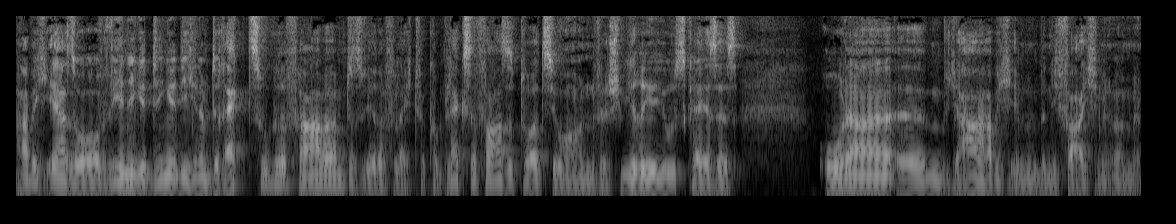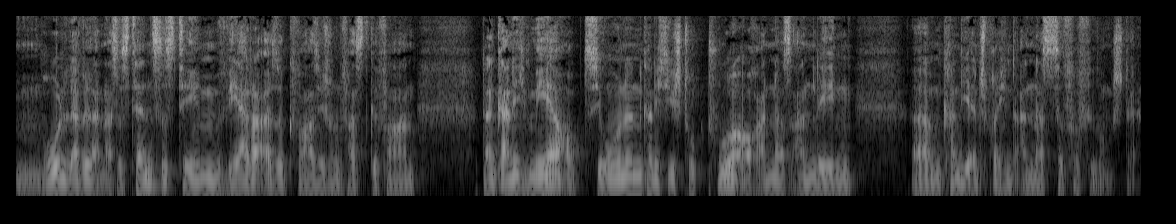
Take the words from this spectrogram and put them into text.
Habe ich eher so wenige Dinge, die ich in einem Direktzugriff habe. Das wäre vielleicht für komplexe Fahrsituationen, für schwierige Use Cases. Oder ähm, ja, habe ich eben, bin ich, fahre ich mit, mit einem hohen Level an Assistenzsystemen, werde also quasi schon fast gefahren. Dann kann ich mehr Optionen, kann ich die Struktur auch anders anlegen, ähm, kann die entsprechend anders zur Verfügung stellen.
